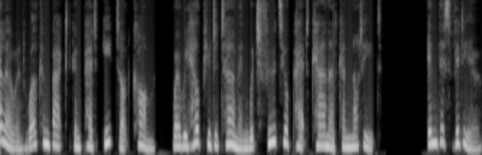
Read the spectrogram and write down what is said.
Hello and welcome back to CanPetEat.com, where we help you determine which foods your pet can and cannot eat. In this video,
